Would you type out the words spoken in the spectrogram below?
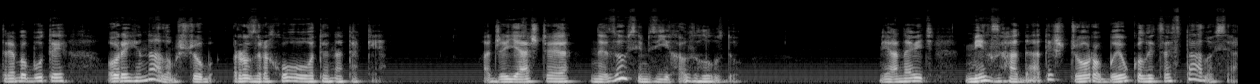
Треба бути оригіналом, щоб розраховувати на таке. Адже я ще не зовсім з'їхав з глузду. Я навіть міг згадати, що робив, коли це сталося.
